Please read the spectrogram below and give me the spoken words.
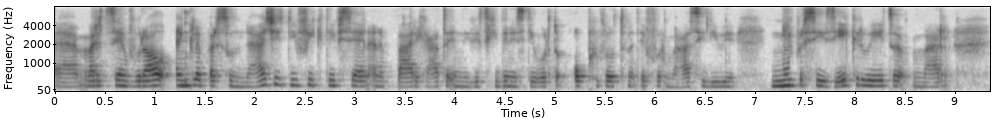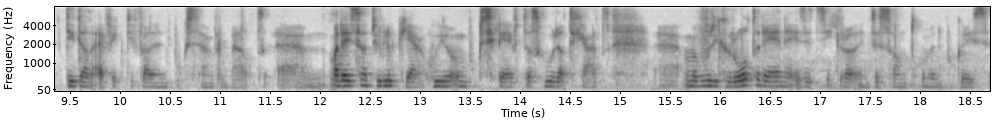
Uh, maar het zijn vooral enkele personages die fictief zijn en een paar gaten in de geschiedenis die worden opgevuld met informatie die we niet per se zeker weten, maar die dan effectief wel in het boek staan vermeld. Um, maar dat is natuurlijk ja, hoe je een boek schrijft, dat is hoe dat gaat. Uh, maar voor de grote lijnen is het zeker wel interessant om het boek eens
